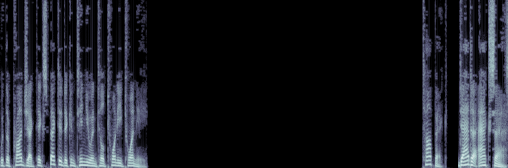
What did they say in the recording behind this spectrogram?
with the project expected to continue until 2020. Data access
